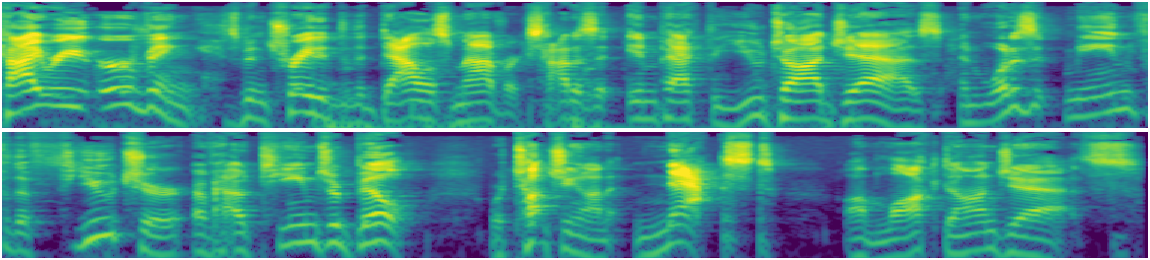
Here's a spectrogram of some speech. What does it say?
Kyrie Irving has been traded to the Dallas Mavericks. How does it impact the Utah Jazz? And what does it mean for the future of how teams are built? We're touching on it next on Locked On Jazz.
